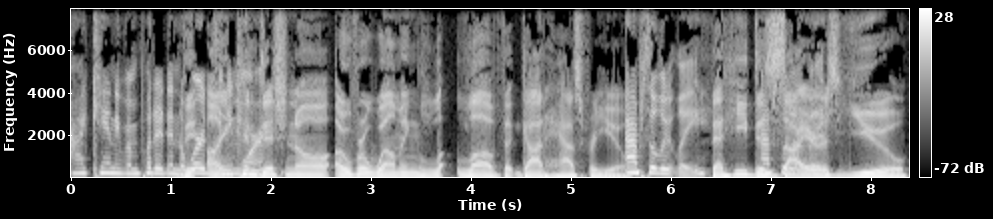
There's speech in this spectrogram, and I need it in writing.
I can't even put it into the words anymore. unconditional, overwhelming lo- love that God has for you. Absolutely. That He desires you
